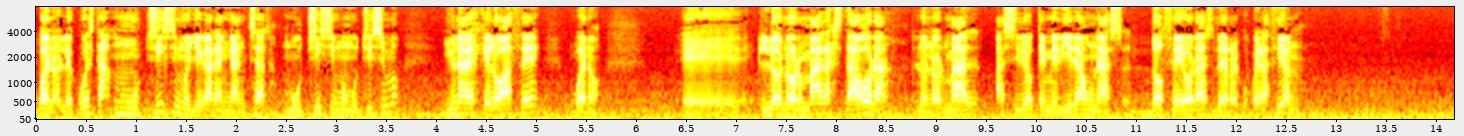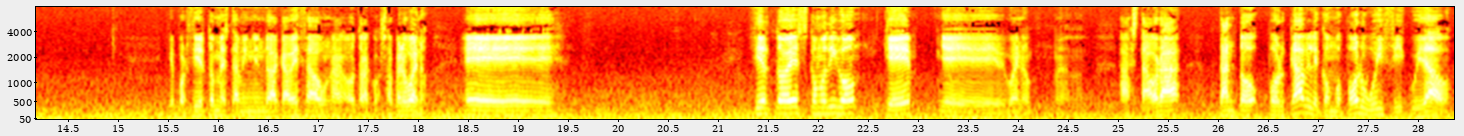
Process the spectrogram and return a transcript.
bueno, le cuesta muchísimo llegar a enganchar, muchísimo, muchísimo. Y una vez que lo hace, bueno, eh, lo normal hasta ahora, lo normal ha sido que me diera unas 12 horas de recuperación. Que por cierto me está viniendo a la cabeza una, otra cosa. Pero bueno, eh, Cierto es, como digo, que, eh, bueno, hasta ahora, tanto por cable como por wifi, cuidado,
